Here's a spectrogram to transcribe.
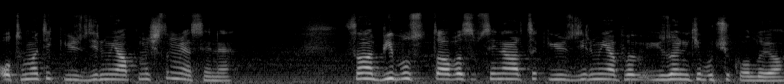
otomatik 120 yapmıştım ya seni. Sana bir boost daha basıp seni artık 120 yapıp 112 buçuk oluyor.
